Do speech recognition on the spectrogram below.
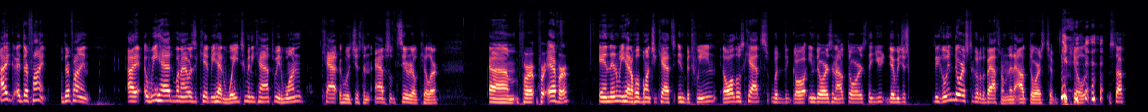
I they're fine. They're fine. I we had when I was a kid, we had way too many cats. We had one cat who was just an absolute serial killer, um, for forever. And then we had a whole bunch of cats in between. All those cats would go indoors and outdoors. They u- they would just they go indoors to go to the bathroom and then outdoors to, to kill stuff.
